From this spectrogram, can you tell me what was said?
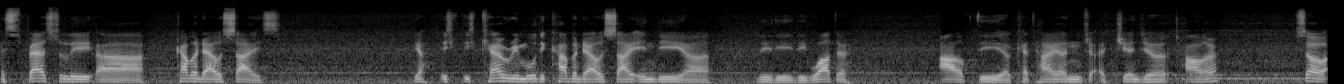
especially uh, carbon dioxide. Yeah it, it can remove the carbon dioxide in the uh, the, the, the water out of the uh, cation exchanger tower. So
